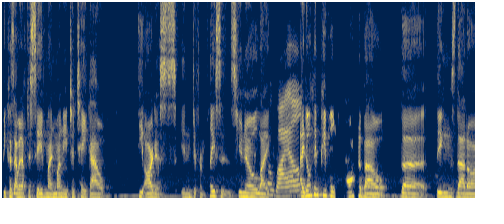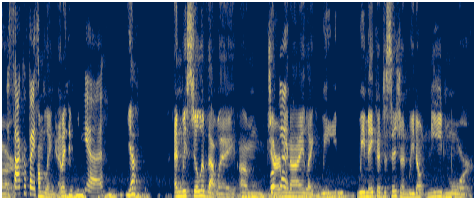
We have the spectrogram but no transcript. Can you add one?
because I would have to save my money to take out the artists in different places. You know, like I don't think people talk about the things that are the sacrifice humbling, and I think we, yeah, yeah, and we still live that way. Um, Jeremy well, that, and I, like we we make a decision. We don't need more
